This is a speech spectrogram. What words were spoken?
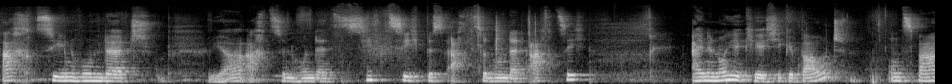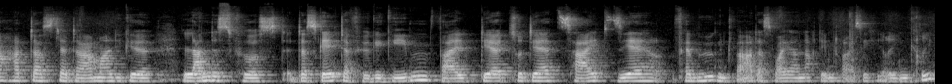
1800, ja, 1870 bis 1880 eine neue Kirche gebaut. Und zwar hat das der damalige Landesfürst das Geld dafür gegeben, weil der zu der Zeit sehr vermögend war. Das war ja nach dem Dreißigjährigen Krieg.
